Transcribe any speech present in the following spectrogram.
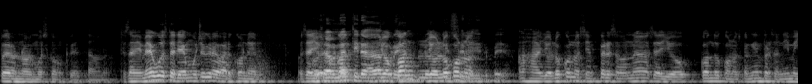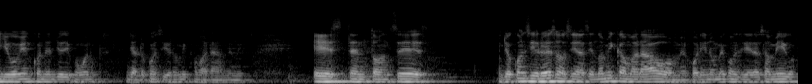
Pero no hemos concretado, ¿no? Entonces a mí me gustaría mucho grabar con él. O sea, O yo, sea, lo una tirada, yo, por con- ejemplo, yo lo cono-. Ajá, yo lo conocí en persona, o sea, yo cuando conozco a alguien en persona y me llevo bien con él, yo digo, bueno, pues ya lo considero mi camarada, mi amigo. Este, entonces, yo considero eso, o sea, siendo mi camarada o mejor y no me considero su amigo,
